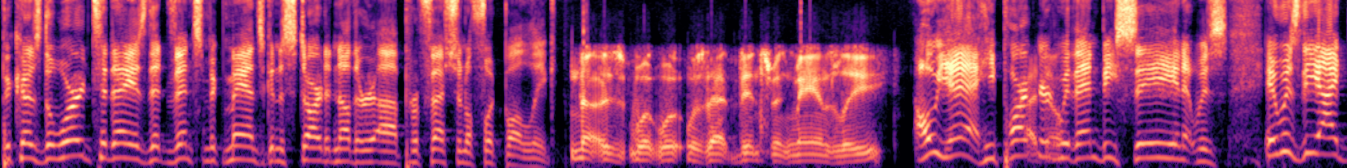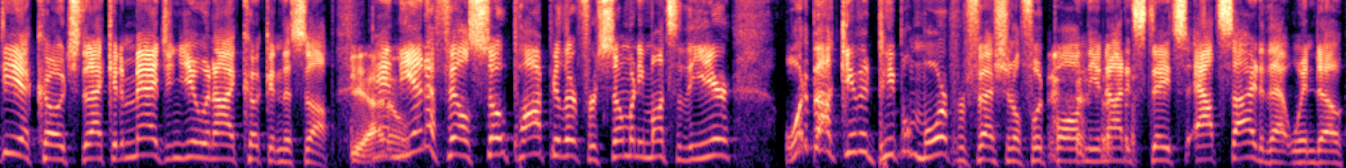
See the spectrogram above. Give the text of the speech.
Because the word today is that Vince McMahon's going to start another uh, professional football league. No, is, what, what, was that Vince McMahon's league? Oh yeah, he partnered with NBC, and it was it was the idea, Coach, that I could imagine you and I cooking this up. Yeah, and the NFL's so popular for so many months of the year. What about giving people more professional football in the United States outside of that window?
